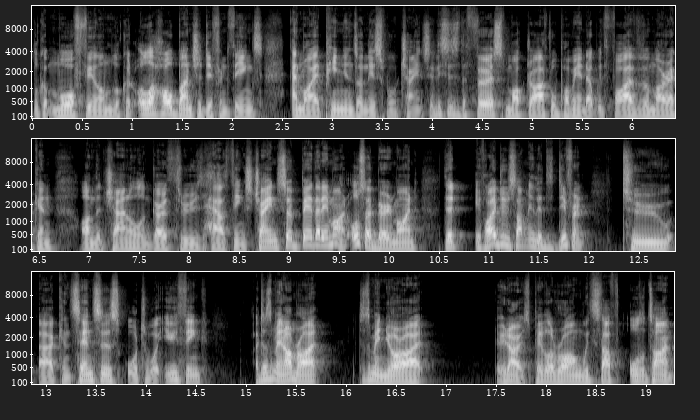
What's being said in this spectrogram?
look at more film, look at all a whole bunch of different things, and my opinions on this will change. So this is the first mock draft. We'll probably end up with five of them, I reckon, on the channel and go through how things change. So bear that in mind. Also bear in mind that if I do something that's different to uh, consensus or to what you think, it doesn't mean I'm right. It doesn't mean you're right. Who knows? People are wrong with stuff all the time.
